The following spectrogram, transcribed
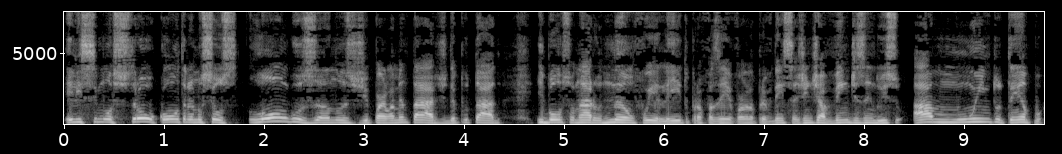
Ele se mostrou contra nos seus longos anos de parlamentar, de deputado. E Bolsonaro não foi eleito para fazer a reforma da Previdência. A gente já vem dizendo isso há muito tempo.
